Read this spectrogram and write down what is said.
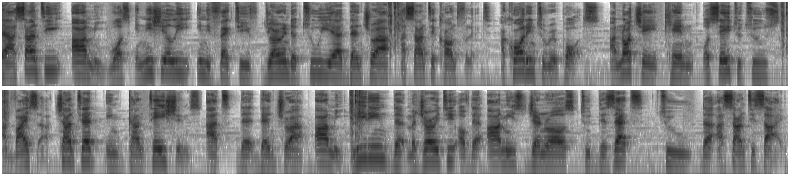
The Asante army was initially ineffective during the two-year Denkyira Asante conflict. According to reports, Anokye, King Osei advisor, chanted incantations at the Denkyira army, leading the majority of the army's generals to desert to the Asante side.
